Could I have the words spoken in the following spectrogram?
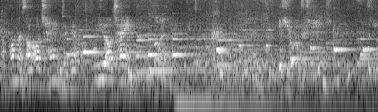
I promise, I'll, I'll change, okay? For you, I'll change. If you won't change.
